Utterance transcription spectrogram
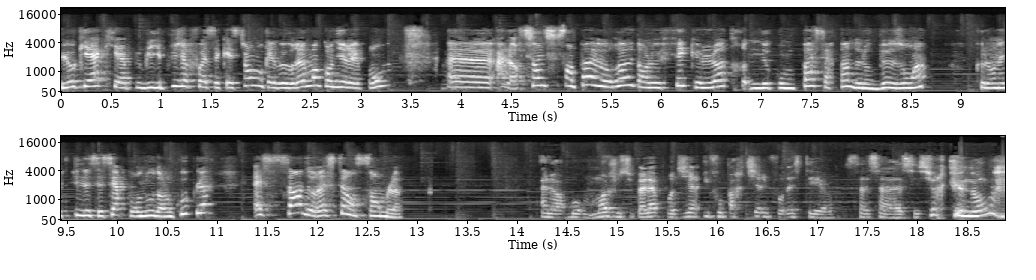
Lokea qui a publié plusieurs fois sa question, donc elle veut vraiment qu'on y réponde. Euh, alors, si on ne se sent pas heureux dans le fait que l'autre ne compte pas certains de nos besoins que l'on estime nécessaires pour nous dans le couple, est-ce sain de rester ensemble? Alors bon, moi je suis pas là pour dire il faut partir, il faut rester. Hein. Ça, ça c'est sûr que non.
